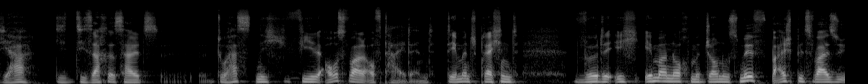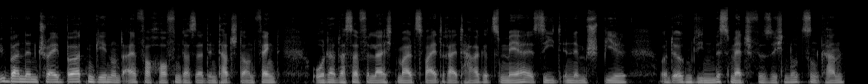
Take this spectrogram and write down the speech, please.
Ja, die, die Sache ist halt, du hast nicht viel Auswahl auf Tight End. Dementsprechend würde ich immer noch mit Jonu Smith beispielsweise über einen Trey Burton gehen und einfach hoffen, dass er den Touchdown fängt oder dass er vielleicht mal zwei, drei Targets mehr sieht in dem Spiel und irgendwie ein Mismatch für sich nutzen kann.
